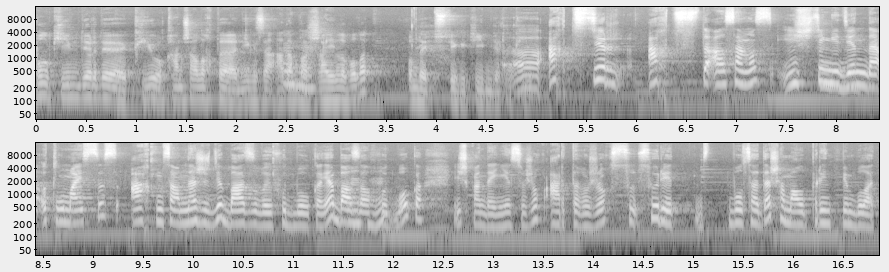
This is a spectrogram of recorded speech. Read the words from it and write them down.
Бұл киімдерді кию қаншалықты негізі адамға жайлы болады? Бұндай түстегі киімдерді кию? Ә, ақ түстер ақ түсті алсаңыз ештеңеден де ұтылмайсыз. Ақ мысалы мына жерде базовый футболка иә базалық футболка. Ешқандай несі жоқ артығы жоқ су- сурет болса да шамалы принтпен болады.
